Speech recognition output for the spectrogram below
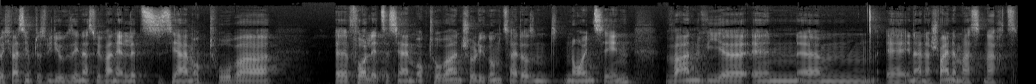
ich weiß nicht, ob du das Video gesehen hast, wir waren ja letztes Jahr im Oktober, äh, vorletztes Jahr im Oktober, Entschuldigung, 2019, waren wir in, ähm, äh, in einer Schweinemast nachts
